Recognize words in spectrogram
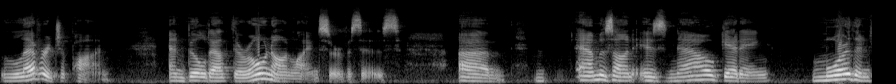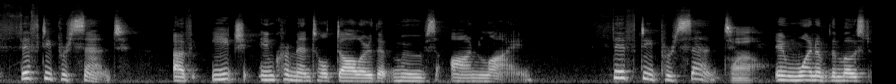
leverage upon and build out their own online services, um, Amazon is now getting more than 50% of each incremental dollar that moves online. 50% Wow. in one of the most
